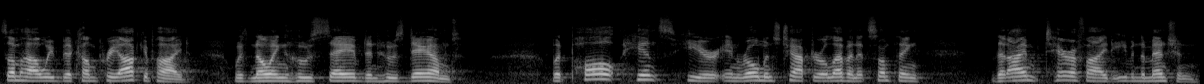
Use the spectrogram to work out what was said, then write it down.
Somehow we've become preoccupied with knowing who's saved and who's damned. But Paul hints here in Romans chapter 11 at something that I'm terrified even to mention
